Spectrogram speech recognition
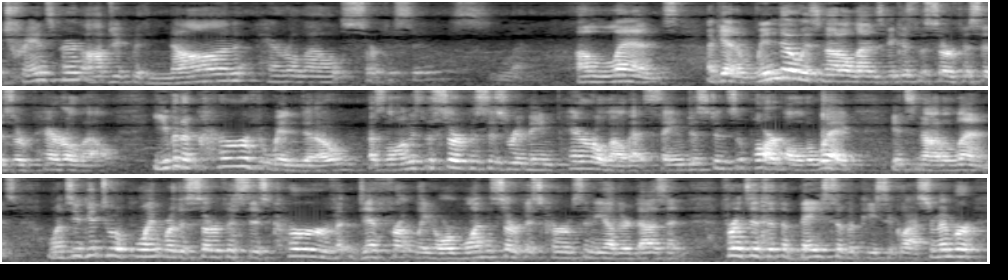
transparent object with non parallel surfaces. Lens. A lens. Again, a window is not a lens because the surfaces are parallel. Even a curved window, as long as the surfaces remain parallel, that same distance apart all the way, it's not a lens. Once you get to a point where the surfaces curve differently, or one surface curves and the other doesn't, for instance, at the base of a piece of glass, remember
